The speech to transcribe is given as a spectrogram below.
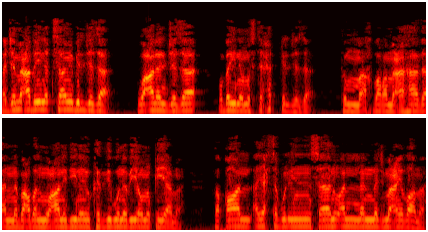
فجمع بين إقسام بالجزاء وعلى الجزاء وبين مستحق الجزاء. ثم أخبر مع هذا أن بعض المعاندين يكذبون بيوم القيامة. فقال أيحسب الإنسان أن لن نجمع عظامه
